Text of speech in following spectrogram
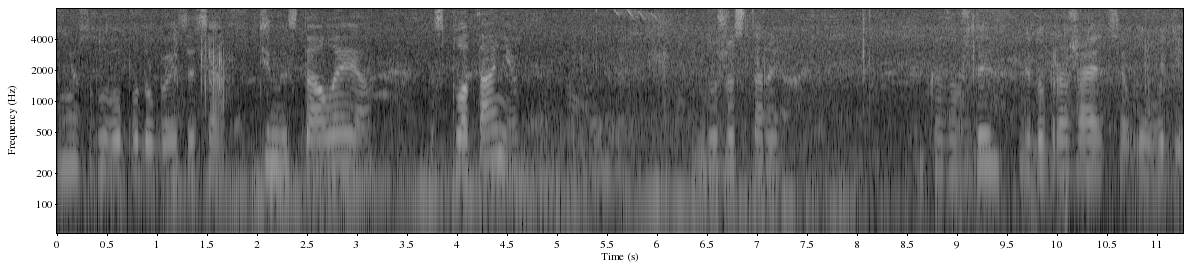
Мені особливо подобається ця тіниста алея з платанів, дуже старих, яка завжди відображається у воді.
